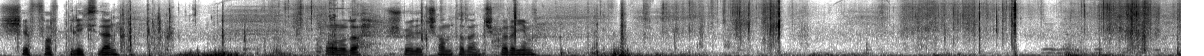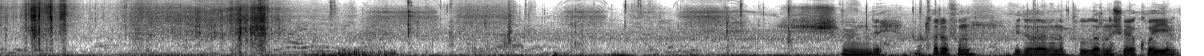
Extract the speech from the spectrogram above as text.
Şeffaf plexiden. Onu da şöyle çantadan çıkarayım. Şimdi bu tarafın vidalarını, pullarını şöyle koyayım.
